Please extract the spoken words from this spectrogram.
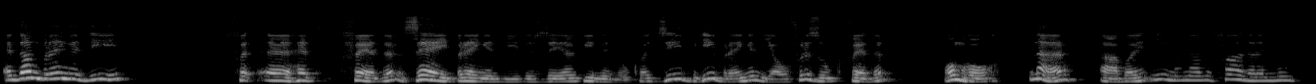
En dan brengen die uh, het verder, zij brengen die, dus Zeeranpin en Nukwa, die, die brengen jouw verzoek verder, omhoog, naar Abba en Ima, naar de vader en moeder.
